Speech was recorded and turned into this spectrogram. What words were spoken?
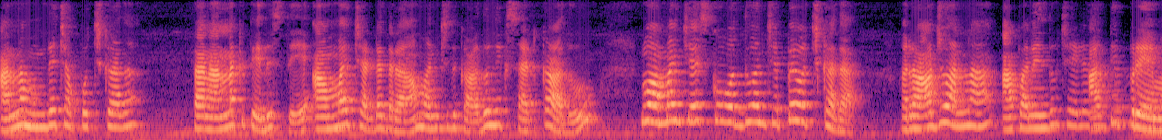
అన్న ముందే చెప్పొచ్చు కదా. తన అన్నకి తెలిస్తే ఆ అమ్మాయి చెడ్డదరా మంచిది కాదు నీకు సెట్ కాదు నువ్వు అమ్మాయిని చేసుకోవద్దు అని చెప్పేవచ్చు కదా. రాజు అన్న ఆ పని ఎందుకు చేయలేదు? అతి ప్రేమ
